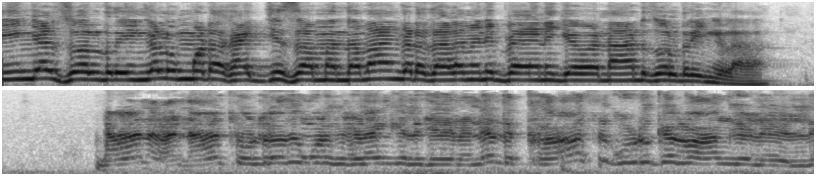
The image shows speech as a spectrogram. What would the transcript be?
நீங்கள் சொல்றீங்க உங்களோட கட்சி சம்பந்தமா எங்கட தலைமணி பயணிக்க வேணாம்னு சொல்றீங்களா? நான் நான் சொல்றது உங்களுக்கு விளங்கல ஜெகனே அந்த காசு கொடுக்கல் வாங்கல இல்ல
